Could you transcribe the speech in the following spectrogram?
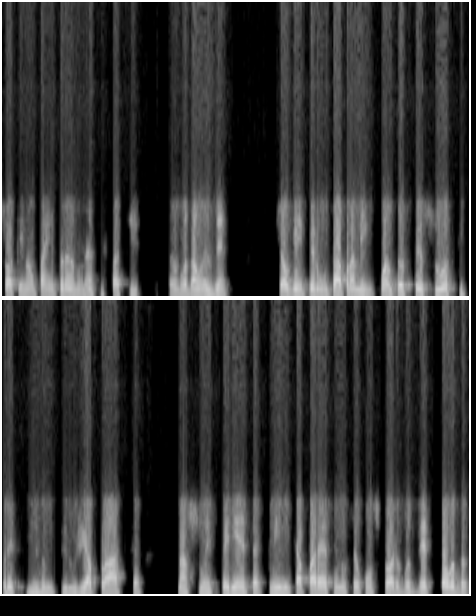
só que não está entrando nessa estatística. Então, eu vou dar um exemplo. Se alguém perguntar para mim quantas pessoas que precisam de cirurgia plástica, na sua experiência clínica, aparecem no seu consultório, vou dizer todas.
